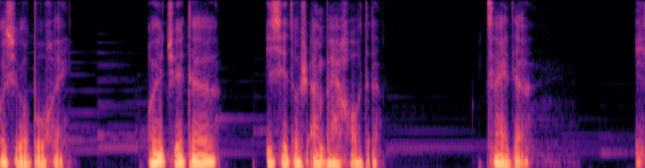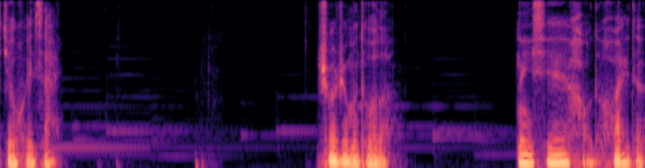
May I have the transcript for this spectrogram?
或许我不会，我会觉得一切都是安排好的，在的依旧会在。说这么多了，那些好的坏的，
